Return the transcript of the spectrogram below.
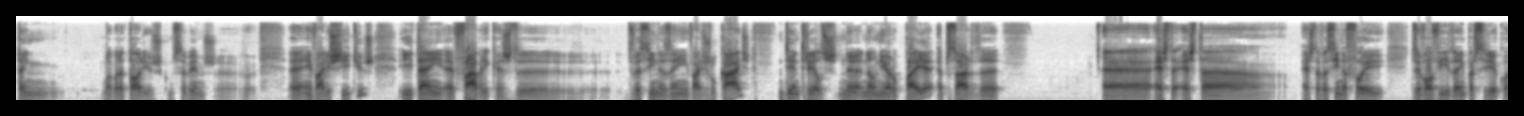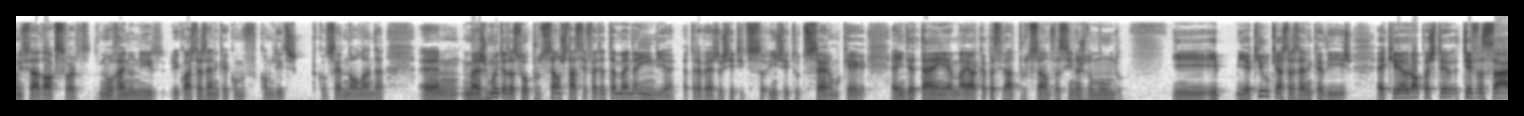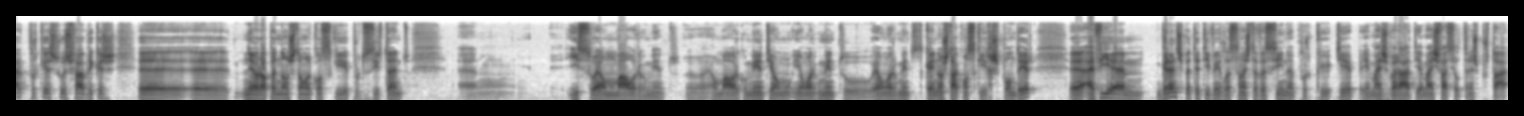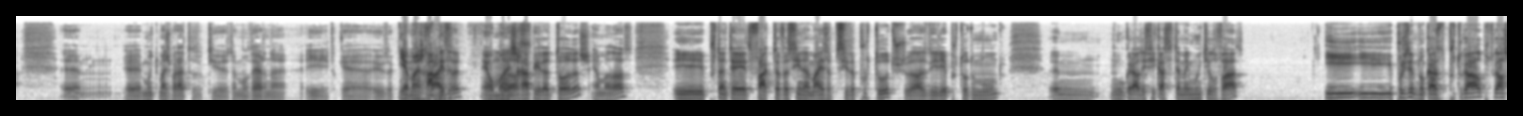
tem laboratórios, como sabemos, em vários sítios e tem fábricas de, de vacinas em vários locais, dentre eles na, na União Europeia, apesar de uh, esta, esta, esta vacina foi desenvolvida em parceria com a Universidade de Oxford no Reino Unido e com a AstraZeneca, como, como dizes, com sede na Holanda, um, ehm, mas muita da sua produção está a ser feita também na Índia, através do Instituto, Instituto Serum, que é, a Índia tem a maior capacidade de produção de vacinas do mundo. E, e, e, aquilo que a AstraZeneca diz é que a Europa esteve, teve azar porque as suas fábricas uh, uh, na Europa não estão a conseguir produzir tanto. Uh, isso é um mau argumento. É um mau argumento e é um, é um, argumento, é um argumento de quem não está a conseguir responder. havia um, grande expectativa em relação a esta vacina porque que é, é mais barato e é mais fácil de transportar é muito mais barata do que a da Moderna e do que a, e é mais rápida. É uma mais dose. rápida de todas, é uma dose. E, portanto, é de facto a vacina mais apetecida por todos, eu diria por todo o mundo. Um, um grau de eficácia também muito elevado. E, e, e, por exemplo, no caso de Portugal, Portugal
